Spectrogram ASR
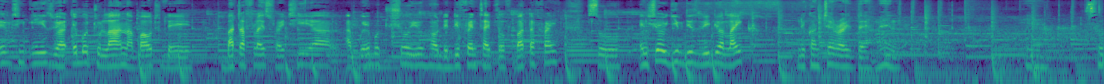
everything is. We are able to learn about the butterflies right here. I'm able to show you how the different types of butterfly. So ensure you give this video a like. You can tell right there, man. Yeah. So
